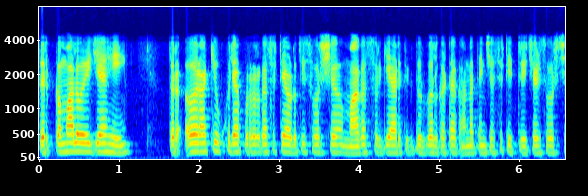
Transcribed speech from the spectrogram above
तर कमाल वय जे आहे तर अराखीव खुल्या प्रवर्गासाठी अडतीस वर्ष मागासवर्गीय आर्थिक दुर्बल घटक आणि त्यांच्यासाठी त्रेचाळीस वर्ष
